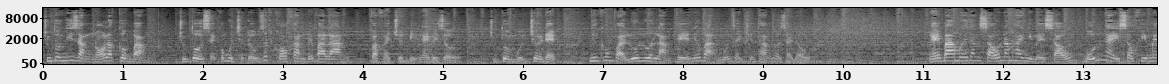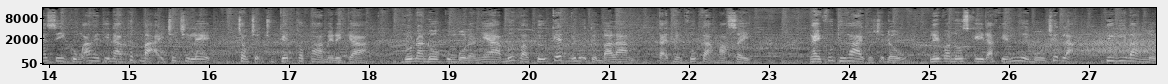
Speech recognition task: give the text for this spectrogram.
Chúng tôi nghĩ rằng nó là công bằng. Chúng tôi sẽ có một trận đấu rất khó khăn với Ba Lan và phải chuẩn bị ngay bây giờ. Chúng tôi muốn chơi đẹp, nhưng không phải luôn luôn làm thế nếu bạn muốn giành chiến thắng ở giải đấu. Ngày 30 tháng 6 năm 2016, 4 ngày sau khi Messi cùng Argentina thất bại trước Chile trong trận chung kết Copa America, Ronaldo cùng Bồ Đào Nha bước vào tứ kết với đội tuyển Ba Lan tại thành phố cảng Marseille. Ngày phút thứ hai của trận đấu, Lewandowski đã khiến người bù chết lặng khi ghi bàn mở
